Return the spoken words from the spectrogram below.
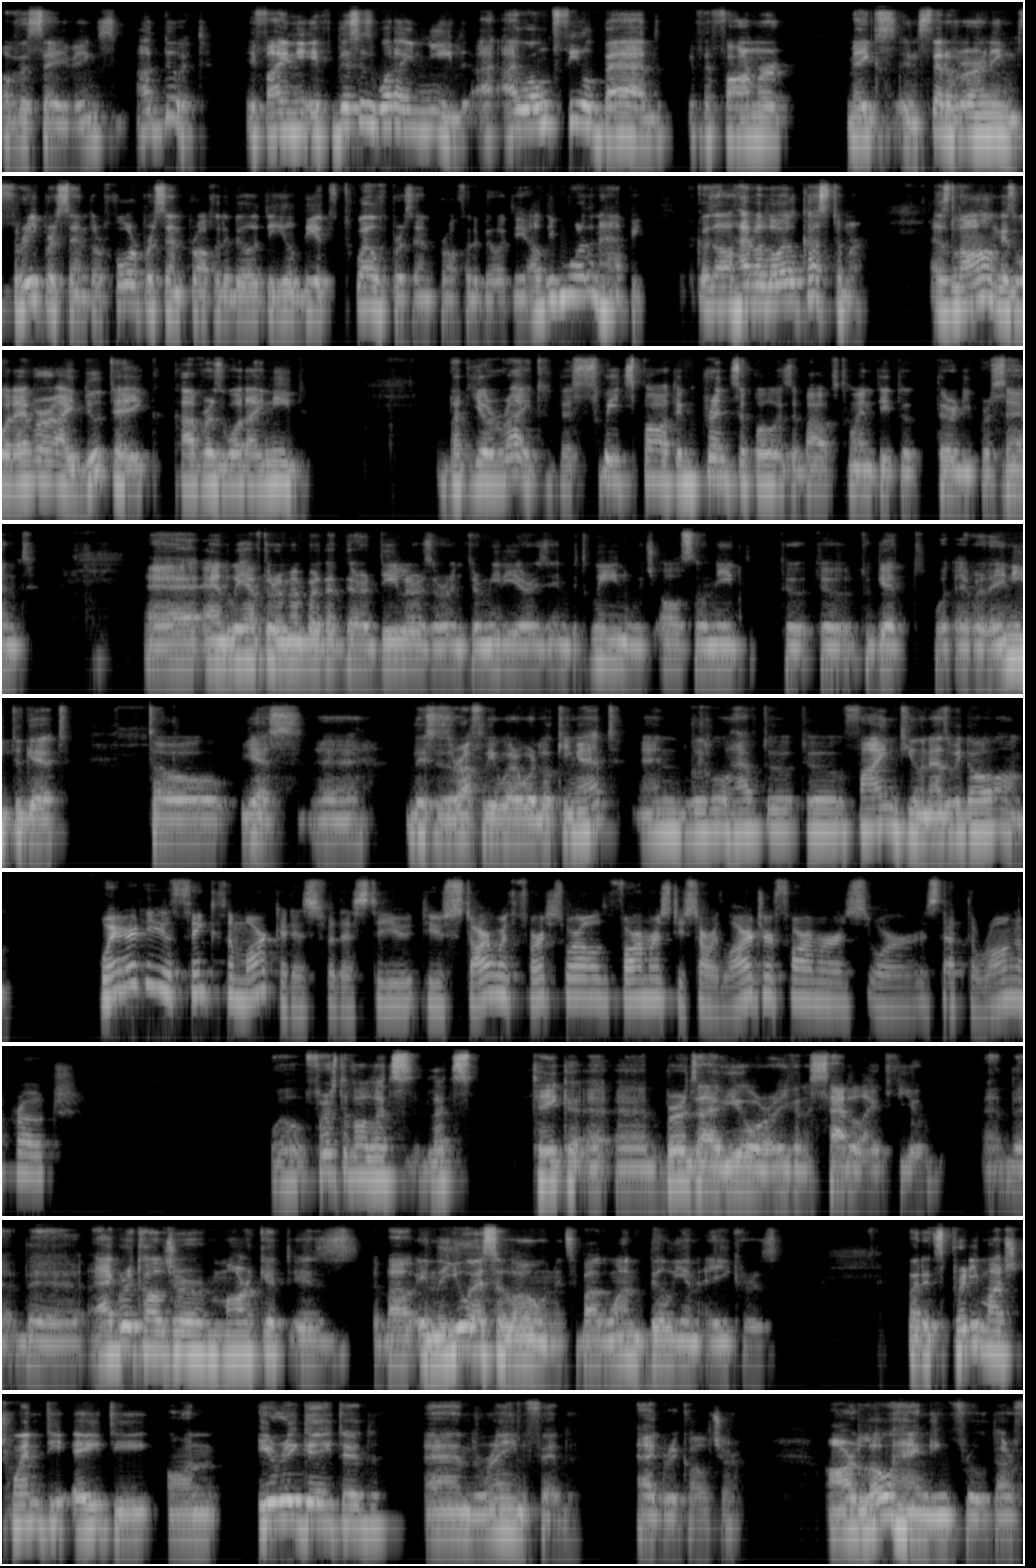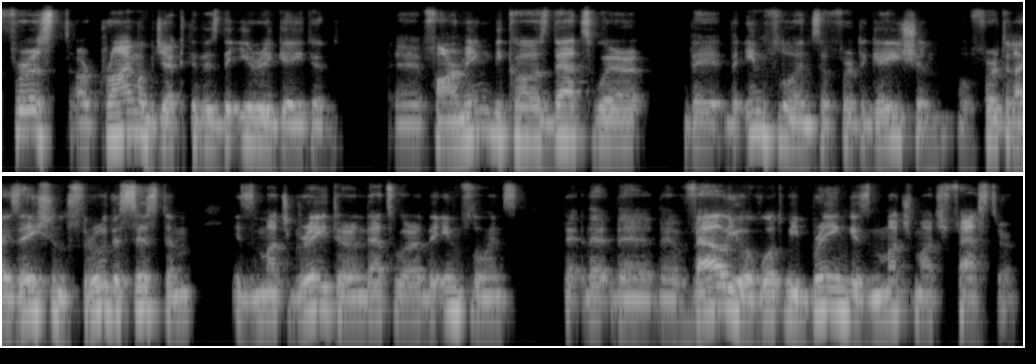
of the savings, I'll do it. If I need, if this is what I need, I, I won't feel bad if the farmer makes instead of earning 3% or 4% profitability, he'll be at 12% profitability. I'll be more than happy because I'll have a loyal customer as long as whatever I do take covers what I need. But you're right, the sweet spot in principle is about 20 to 30%. Uh, and we have to remember that there are dealers or intermediaries in between, which also need to, to, to get whatever they need to get. So yes, uh, this is roughly where we're looking at, and we will have to, to fine tune as we go along. Where do you think the market is for this? Do you do you start with first world farmers? Do you start with larger farmers, or is that the wrong approach? Well, first of all, let's let's take a, a bird's eye view or even a satellite view. Uh, the the agriculture market is about in the U.S. alone, it's about one billion acres, but it's pretty much 2080 on irrigated and rain-fed agriculture. Our low-hanging fruit, our first, our prime objective is the irrigated uh, farming because that's where the, the influence of fertigation or fertilization through the system is much greater and that's where the influence the, the, the, value of what we bring is much, much faster.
